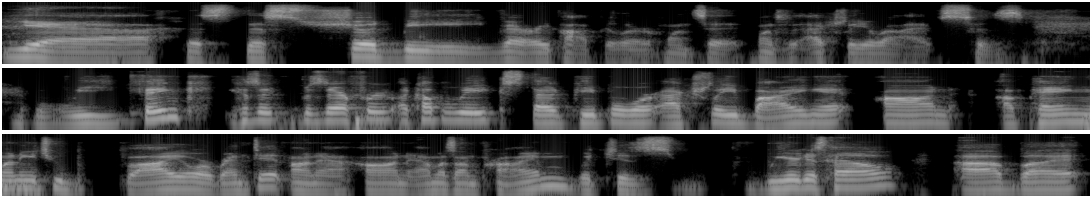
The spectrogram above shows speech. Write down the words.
Yeah, this this should be very popular once it once it actually arrives because we think because it was there for a couple weeks that people were actually buying it on uh, paying money to buy or rent it on on Amazon Prime, which is weird as hell. Uh, but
